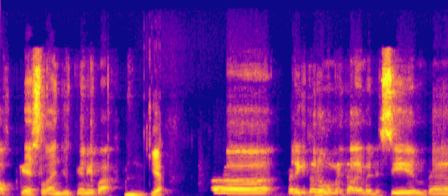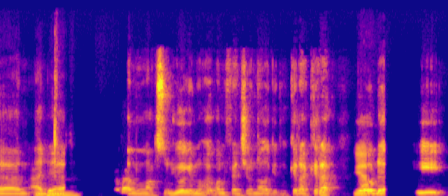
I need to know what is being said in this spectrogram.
Oke, selanjutnya nih Pak. Hmm, ya. Uh, tadi kita udah ngomongin telemedicine dan hmm. ada kan langsung juga gitu konvensional gitu. Kira-kira ya. kalau dari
